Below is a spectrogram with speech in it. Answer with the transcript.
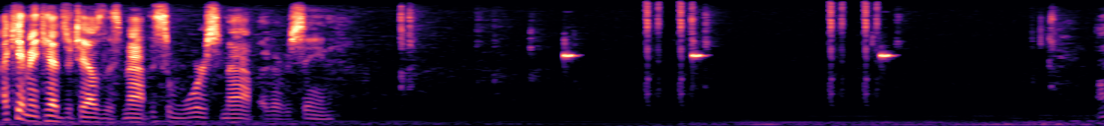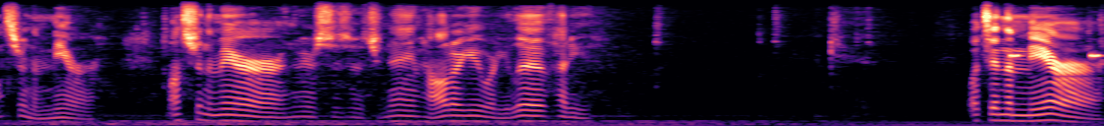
I can't make heads or tails of this map. This is the worst map I've ever seen. Monster in the mirror. Monster in the mirror. And the mirror says, what's your name? How old are you? Where do you live? How do you... What's in the mirror?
